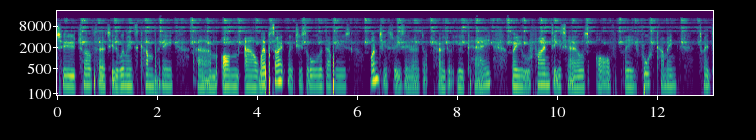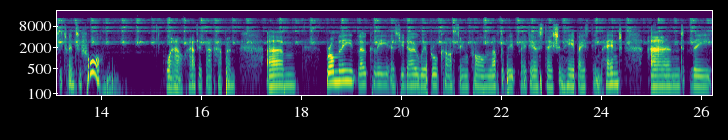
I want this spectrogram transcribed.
to 12:30, the Women's Company, um, on our website, which is all the W's 1230.co.uk, where you will find details of the forthcoming 2024. Wow, how did that happen? Um, Bromley, locally, as you know, we're broadcasting from Love to Beat radio station here based in Penge. And the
